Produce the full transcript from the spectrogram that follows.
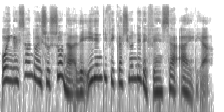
o ingresando en su zona de identificación de defensa aérea.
